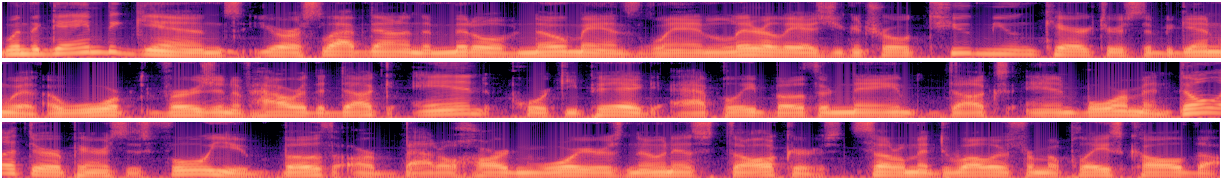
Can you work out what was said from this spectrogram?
When the game begins, you are slapped down in the middle of no man's land, literally as you control two mutant characters to begin with, a warped version of Howard the Duck and Porky Pig. Aptly, both are named Dux and Bormin. Don't let their appearances fool you. Both are battle-hardened warriors known as Stalkers, settlement dwellers from a place called the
